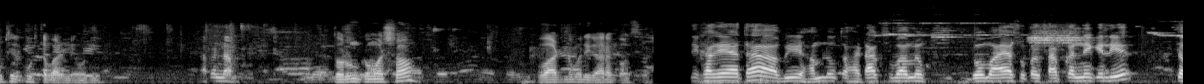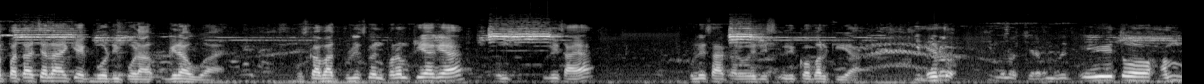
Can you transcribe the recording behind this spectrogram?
উঠে উঠতে পারেনি উনি আপনার নাম तरुण कुमार शाह वार्ड नंबर ग्यारह काउंसिलर देखा गया था अभी हम लोग तो हटाक सुबह में डोम आया सुपर साफ करने के लिए तब पता चला है कि एक बॉडी पोड़ा गिरा हुआ है उसका बाद पुलिस को इन्फॉर्म किया गया। पुलिस आया। पुलिस आकर वही रिकवर किया। ये तो ये तो हम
